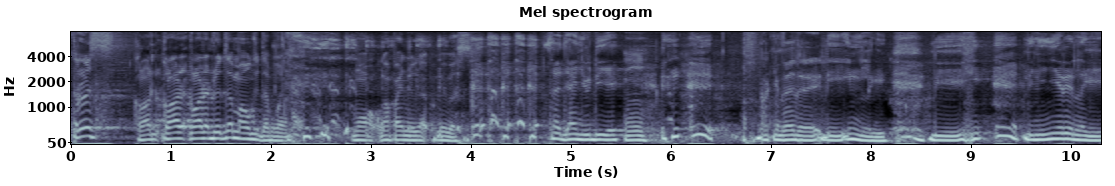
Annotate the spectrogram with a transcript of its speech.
Terus kalau kalau kalau ada duitnya mau kita pokoknya mau ngapain juga bebas. Saja judi ya. Ntar kita ada di ini lagi di dinyinyirin lagi.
